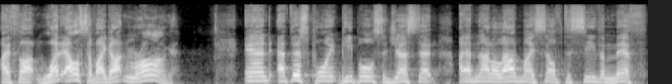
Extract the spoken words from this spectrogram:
I thought, what else have I gotten wrong? And at this point, people suggest that I have not allowed myself to see the myth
